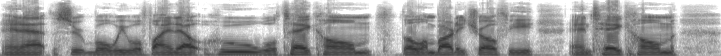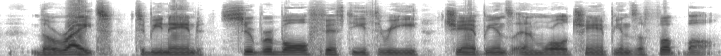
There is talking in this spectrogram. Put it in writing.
And at the Super Bowl, we will find out who will take home the Lombardi Trophy and take home the right to be named Super Bowl 53 champions and world champions of football.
